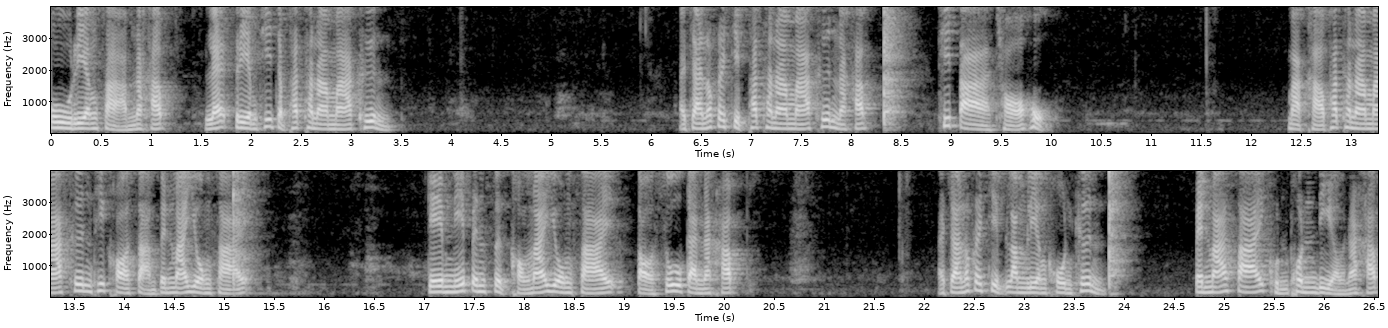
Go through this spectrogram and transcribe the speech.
ปูเรียง 3 นะครับ และเตรียมที่จะพัฒนาม้าขึ้น อาจารย์นกกระจิบพัฒนาม้าขึ้นนะครับ ที่ตาฉอ6หมากขาวพัฒนาม้าขึ้นที่คอ 3 เป็นม้ายงซ้าย เกมนี้เป็นศึกของม้ายงซ้ายต่อสู้กันนะครับ อาจารย์นกกระจิบลำเลียงโคนขึ้น เป็นม้าซ้ายขุนพลเดี่ยวนะครับ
